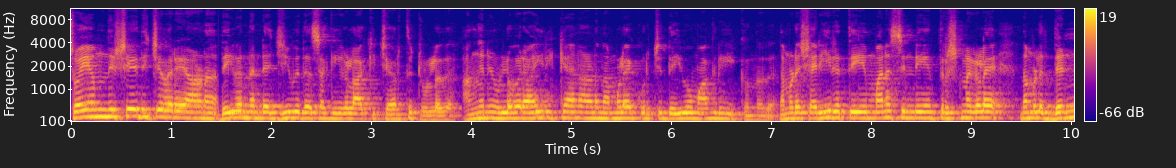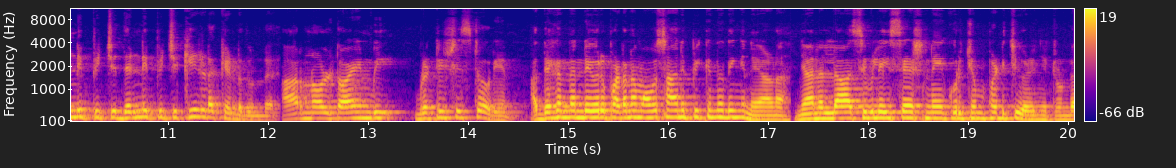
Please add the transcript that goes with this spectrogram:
സ്വയം നിഷേധിച്ചവരെയാണ് ദൈവം തന്റെ ജീവിത സഖികളാക്കി ചേർത്തിട്ടുള്ളത്. അങ്ങനെയുള്ളവരായിരിക്കാനാണ് നമ്മളെക്കുറിച്ച് ദൈവം ആഗ്രഹിക്കുന്നത്. നമ്മുടെ ശരീരത്തെയും മനസ്സിന്റെയും തൃഷ്ണകളെ നമ്മൾ ദണ്ഡിപ്പിച്ച് ദണ്ഡിപ്പിച്ച് കീഴടക്കേണ്ടതുണ്ട്. ആർണോൾ ടോയിൻബി ബ്രിട്ടീഷ് ഹിസ്റ്റോറിയൻ. അദ്ദേഹം തന്റെ ഒരു പഠനം അവസാനിപ്പിക്കുന്നത് ഇങ്ങനെയാണ്. ഞാൻ എല്ലാ സിവിലൈസേഷനെ കുറിച്ചും പഠിച്ചു കഴിഞ്ഞിട്ടുണ്ട്.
